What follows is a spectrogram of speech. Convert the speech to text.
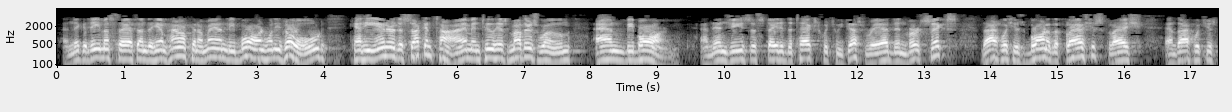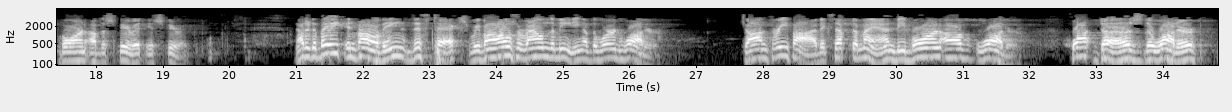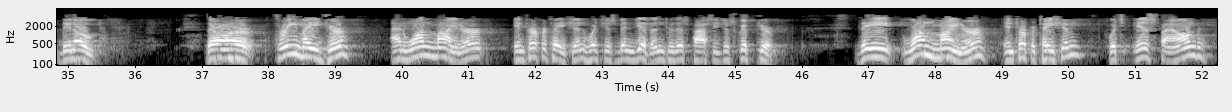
And Nicodemus saith unto him, How can a man be born when he's old? Can he enter the second time into his mother's womb and be born? And then Jesus stated the text which we just read in verse 6, That which is born of the flesh is flesh, and that which is born of the Spirit is spirit. Now the debate involving this text revolves around the meaning of the word water. John 3, 5, except a man be born of water. What does the water denote? There are three major and one minor interpretation which has been given to this passage of scripture. The one minor interpretation which is found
